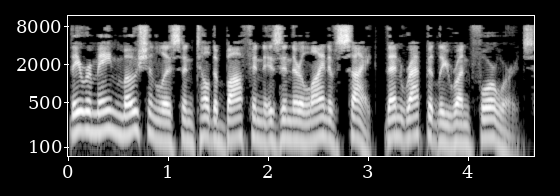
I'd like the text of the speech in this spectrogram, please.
They remain motionless until the boffin is in their line of sight, then rapidly run forwards.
